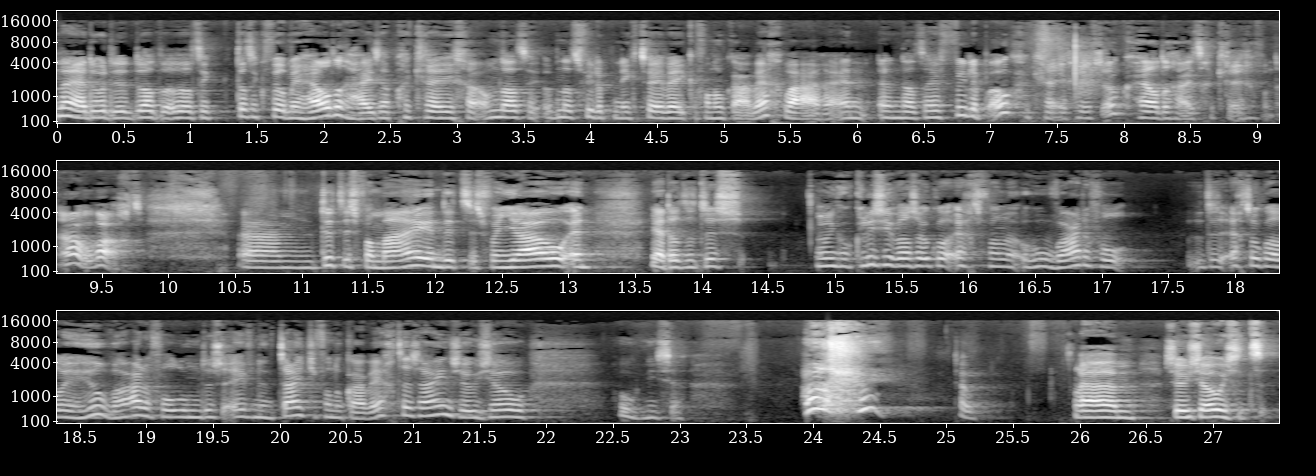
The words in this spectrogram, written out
nou ja, door dat, dat, ik, dat ik veel meer helderheid heb gekregen. Omdat, omdat Philip en ik twee weken van elkaar weg waren. En, en dat heeft Philip ook gekregen. Hij heeft ook helderheid gekregen van, oh wacht. Um, dit is van mij en dit is van jou. En ja, dat het dus... Mijn conclusie was ook wel echt van hoe waardevol... Het is echt ook wel weer heel waardevol om dus even een tijdje van elkaar weg te zijn. Sowieso... Oeh, niet. Zo. Um, sowieso is het,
